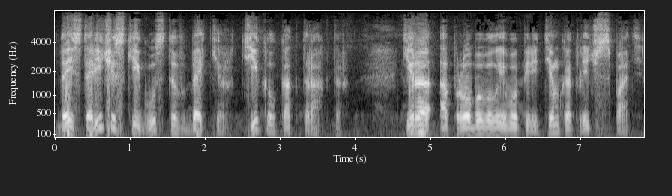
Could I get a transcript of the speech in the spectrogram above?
Да исторический Густав Беккер тикал как трактор. Кира опробовала его перед тем, как лечь спать.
